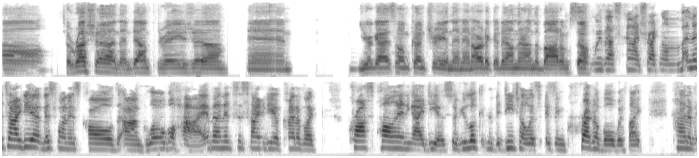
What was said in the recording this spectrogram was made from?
uh, to Russia and then down through Asia and your guys' home country and then Antarctica down there on the bottom. So with us kind of tracking them. And this idea, this one is called uh, Global Hive, and it's this idea of kind of like cross-pollinating ideas. So if you look at the, detail list is incredible with like kind of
